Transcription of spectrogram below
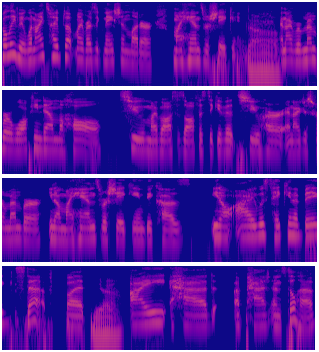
believe me, when I typed up my resignation letter, my hands were shaking. Oh. And I remember walking down the hall to my boss's office to give it to her. And I just remember, you know, my hands were shaking because, you know, I was taking a big step, but Yeah. I had a passion and still have.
